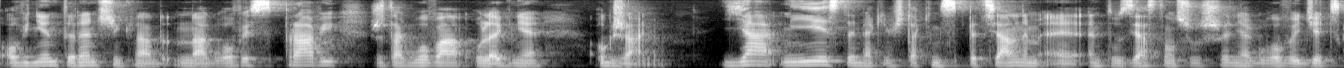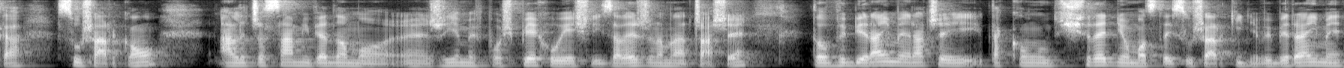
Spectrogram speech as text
owinięty ręcznik na, na głowie sprawi, że ta głowa ulegnie ogrzaniu. Ja nie jestem jakimś takim specjalnym e, entuzjastą suszenia głowy dziecka suszarką, ale czasami wiadomo, e, żyjemy w pośpiechu, jeśli zależy nam na czasie, to wybierajmy raczej taką średnią moc tej suszarki, nie wybierajmy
